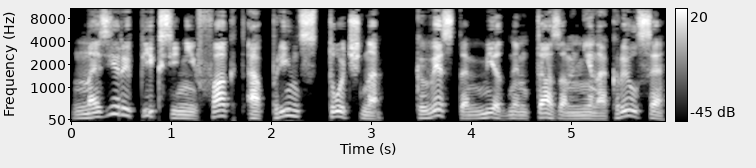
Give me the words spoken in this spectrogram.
Назир и Пикси не факт, а принц точно. Квестом медным тазом не накрылся,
